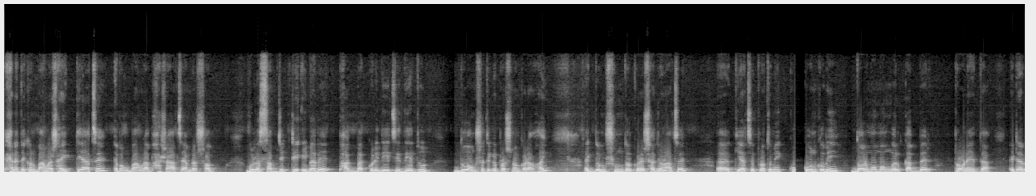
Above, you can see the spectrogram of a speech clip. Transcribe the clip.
এখানে দেখুন বাংলা সাহিত্যে আছে এবং বাংলা ভাষা আছে। আমরা সবগুলো সাবজেক্টে এইভাবে ফাঁক ভাগ করে দিয়েছি, যেহেতু দু অংশ থেকে প্রশ্ন করা হয়। একদম সুন্দর করে সাজানো আছে। কি আছে প্রথমে? কোন কবি ধর্মমঙ্গল কাব্যের প্রণেতা? এটার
